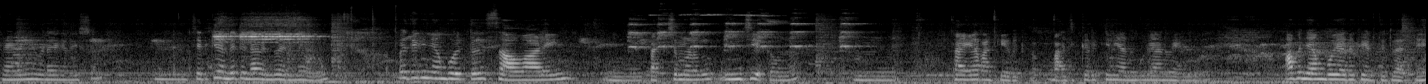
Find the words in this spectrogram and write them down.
കിഴങ്ങ് ഇവിടെ ഏകദേശം ശരിക്കും കണ്ടിട്ടില്ല എന്ന് വരുന്നേ ഉള്ളൂ. അപ്പോഴത്തേക്കും ഞാൻ പോയിട്ട് സവാളയും പച്ചമുളകും ഇഞ്ചിയൊക്കെ ഒന്ന് തയ്യാറാക്കി എടുക്കണം. ബാജിക്കറിക്ക് ഇനി അതും കൂടിയാണ് വേണ്ടത്. അപ്പം ഞാൻ പോയി അതൊക്കെ എടുത്തിട്ട് വരട്ടെ.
